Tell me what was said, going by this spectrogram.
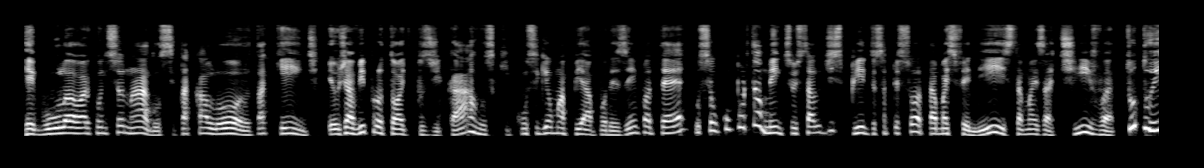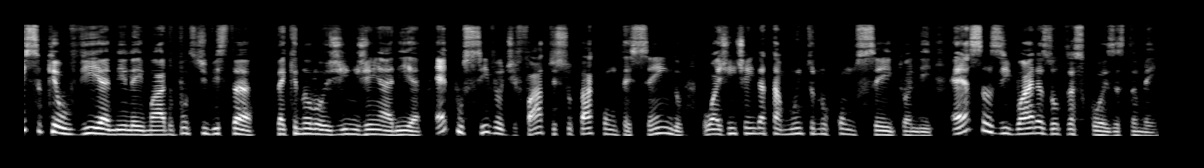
regula o ar-condicionado, se está calor ou está quente. Eu já vi protótipos tipos de carros que conseguiam mapear, por exemplo, até o seu comportamento, seu estado de espírito. Essa pessoa está mais feliz, está mais ativa. Tudo isso que eu vi ali, Neymar, do ponto de vista tecnologia engenharia. É possível de fato? Isso está acontecendo? Ou a gente ainda está muito no conceito ali? Essas e várias outras coisas também.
